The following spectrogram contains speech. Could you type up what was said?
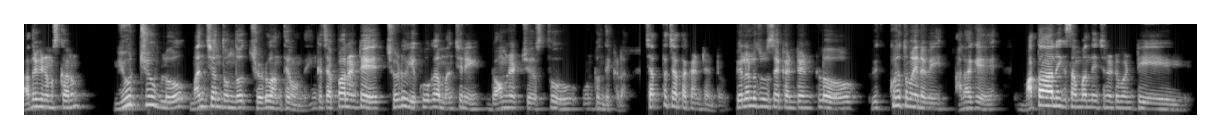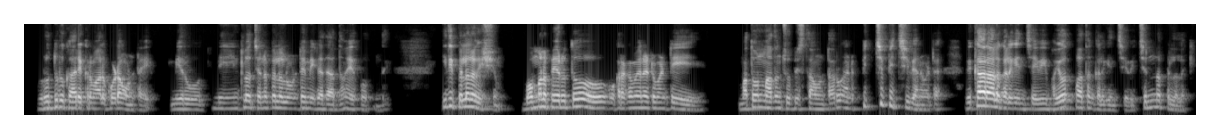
అందరికీ నమస్కారం. యూట్యూబ్లో మంచి ఎంత ఉందో చెడు అంతే ఉంది. ఇంకా చెప్పాలంటే చెడు ఎక్కువగా మంచిని డామినేట్ చేస్తూ ఉంటుంది ఇక్కడ. చెత్త చెత్త కంటెంట్. పిల్లలు చూసే కంటెంట్లో వికృతమైనవి అలాగే మతానికి సంబంధించినటువంటి వృద్ధుడు కార్యక్రమాలు కూడా ఉంటాయి. మీరు మీ ఇంట్లో చిన్నపిల్లలు ఉంటే మీకు అది అర్థమైపోతుంది. ఇది పిల్లల విషయం. బొమ్మల పేరుతో ఒక రకమైనటువంటి మతోన్మాదం చూపిస్తూ ఉంటారు. అండ్ పిచ్చి పిచ్చివి అనమాట. వికారాలు కలిగించేవి భయోత్పాతం కలిగించేవి చిన్న పిల్లలకి.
